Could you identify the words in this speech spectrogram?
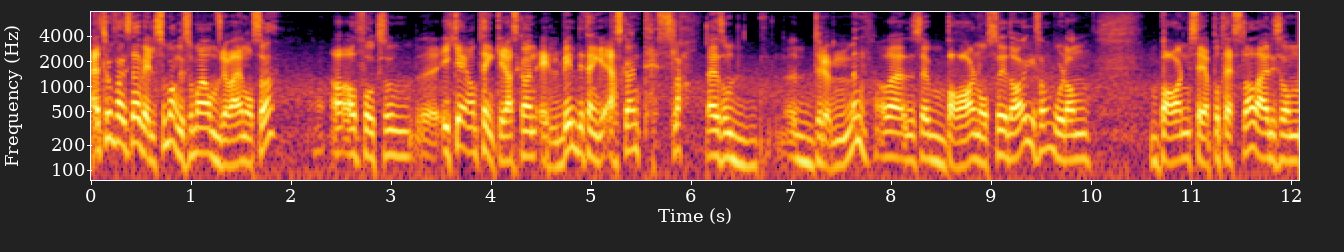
Jeg tror faktisk det er vel så mange som er andre veien også. Av folk som ikke engang tenker jeg skal ha en elbil, de tenker jeg skal ha en Tesla. Det er liksom drømmen. Er, du ser barn også i dag. Liksom, hvordan barn ser på Tesla. Det er, liksom,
